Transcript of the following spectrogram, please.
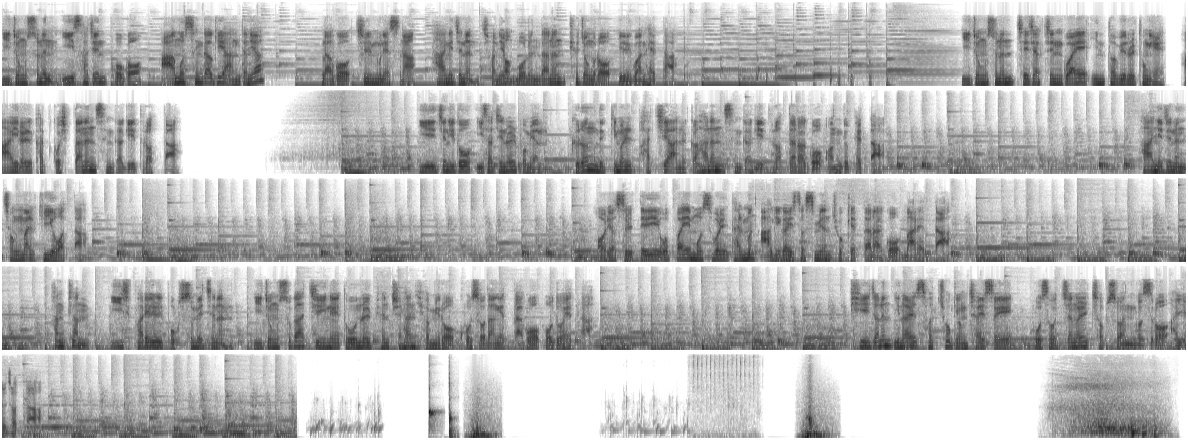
이종수는 이 사진 보고 아무 생각이 안 드냐? 라고 질문했으나 한혜진은 전혀 모른다는 표정으로 일관했다. 이종수는 제작진과의 인터뷰를 통해 아이를 갖고 싶다는 생각이 들었다. 이혜진이도 이 사진을 보면 그런 느낌을 받지 않을까 하는 생각이 들었다라고 언급했다. 한예진은 정말 귀여웠다. 어렸을 때의 오빠의 모습을 닮은 아기가 있었으면 좋겠다라고 말했다. 한편 28일 복수 매체는 이종수가 지인의 돈을 편취한 혐의로 고소당했다고 보도했다. 피해자는 이날 서초경찰서에 고소장을 접수한 것으로 알려졌다.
